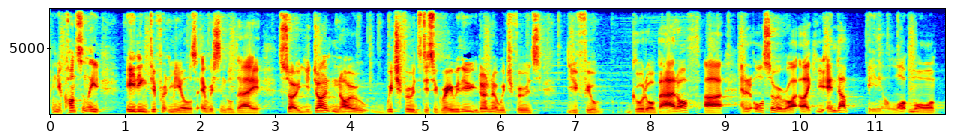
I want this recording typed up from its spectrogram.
and you're constantly eating different meals every single day. So you don't know which foods disagree with you. You don't know which foods you feel good or bad off. Uh, and it also, like you end up eating a lot more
